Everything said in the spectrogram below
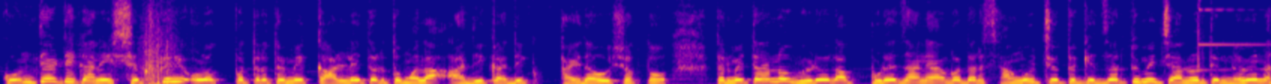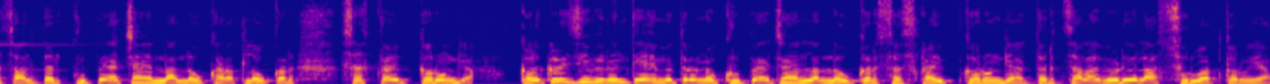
कोणत्या ठिकाणी शेतकरी ओळखपत्र तुम्ही काढले तर तुम्हाला अधिकाधिक फायदा होऊ शकतो. तर मित्रांनो व्हिडिओला पुढे जाण्या अगोदर सांगू इच्छितो की जर तुम्ही चॅनलवरती नवीन असाल तर कृपया चॅनलला लवकरात लवकर सबस्क्राईब करून घ्या. कळकळीची विनंती आहे मित्रांनो कृपया चॅनलला लवकर सबस्क्राईब करून घ्या. तर चला व्हिडिओला सुरुवात करूया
